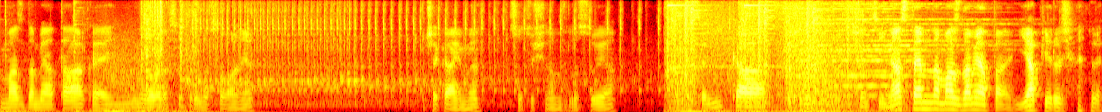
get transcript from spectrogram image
Mazda Miata, okej. No Dobra, super głosowanie. Czekajmy, co tu się nam wylosuje. Selika, 170 tysięcy i następna Mazda Miata. Ja pierdzielę.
